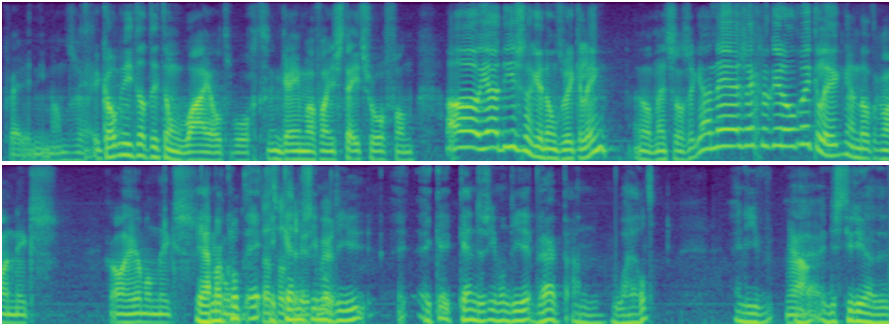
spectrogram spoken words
Ik weet het niet, man. Zo. Ik hoop niet dat dit een wild wordt. Een game waarvan je steeds hoort van... Oh ja, die is nog in ontwikkeling. En dat mensen dan zeggen... Ja, nee, hij is echt nog in ontwikkeling. En dat er gewoon niks... Gewoon helemaal niks Ja, maar komt. klopt. Ik, ken dus iemand die. Ik, ik ken dus iemand die werkt aan Wild. En die Ja. eh, in de studio.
